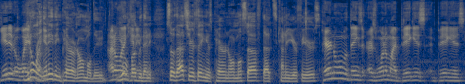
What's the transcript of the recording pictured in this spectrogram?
Get it away. you don't like anything paranormal dude I don't you like don't fuck with any so that's your thing is paranormal stuff that's kind of your fears Paranormal things is one of my biggest biggest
